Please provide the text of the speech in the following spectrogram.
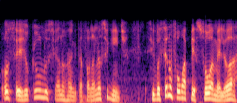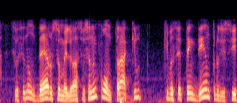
Ou seja, o que o Luciano Hang está falando é o seguinte: se você não for uma pessoa melhor, se você não der o seu melhor, se você não encontrar aquilo que você tem dentro de si,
